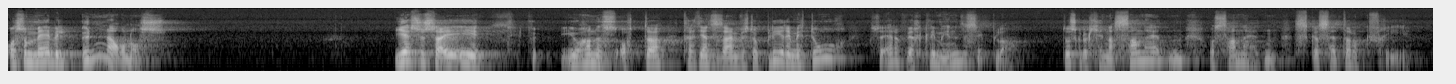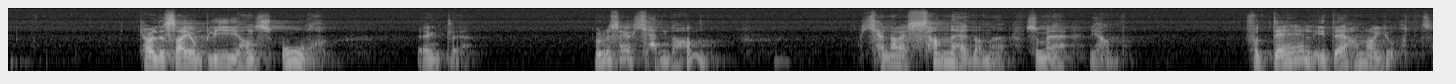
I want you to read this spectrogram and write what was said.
og som vi vil underordne oss. Jesus sier i Johannes 8, 31, sier, hvis dere blir i mitt ord, så er dere virkelig mine disipler. Da skal dere kjenne sannheten, og sannheten skal sette dere fri. Hva vil det si å bli i Hans ord, egentlig? Det vil si å kjenne Han? Kjenne de sannhetene som er i Han. Få del i det Han har gjort.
